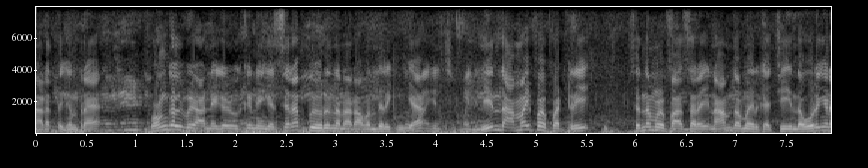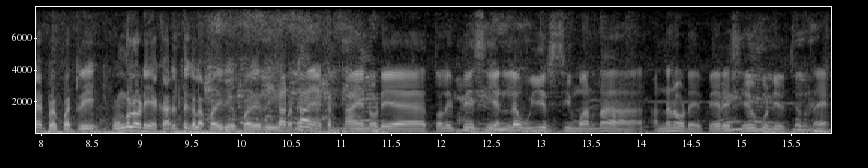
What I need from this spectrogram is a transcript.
நடத்துகின்ற பொங்கல் விழா நிகழ்வுக்கு நீங்கள் சிறப்பு விருந்தினராக வந்திருக்கீங்க. இந்த அமைப்பை பற்றி செந்தமிழ் பாசறை நாம் தமிழர் கட்சி இந்த ஒருங்கிணைப்பை பற்றி உங்களுடைய கருத்துக்களை பண்ணுங்க. கட்டாயம் நான் என்னுடைய தொலைபேசி எண்ணில் உயிர் சீமான் தான் அண்ணனோடைய பேரை சேவ் பண்ணி வச்சுருந்தேன்.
